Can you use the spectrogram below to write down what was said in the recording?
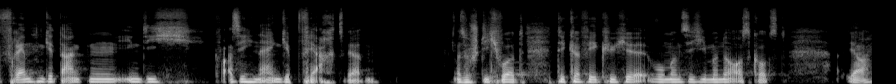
fremden Gedanken in dich quasi hineingepfercht werden. Also Stichwort die Kaffeeküche, wo man sich immer nur auskotzt. Ja,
